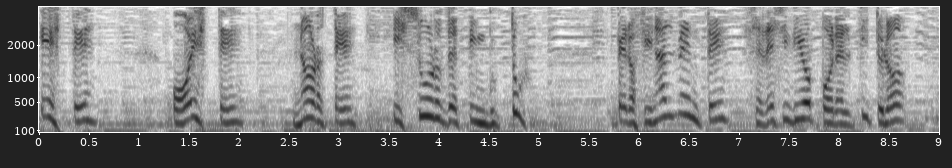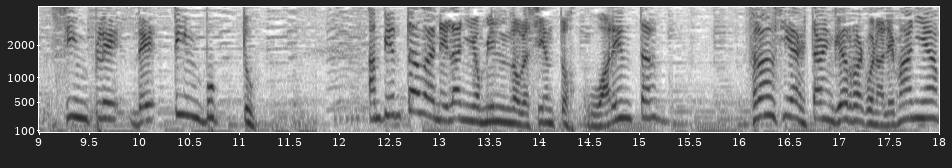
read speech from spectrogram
Este, oeste, norte y sur de Timbuktu. Pero finalmente se decidió por el título simple de Timbuktu. Ambientada en el año 1940, Francia está en guerra con Alemania,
